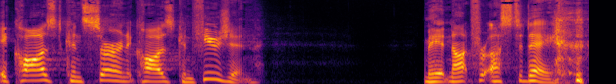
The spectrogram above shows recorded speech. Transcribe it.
It caused concern, it caused confusion. May it not for us today.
